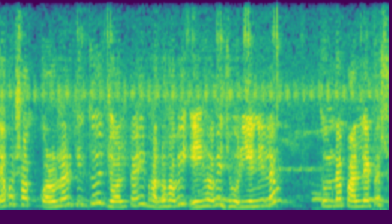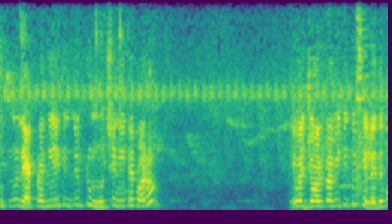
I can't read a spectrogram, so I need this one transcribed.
দেখো, সব করলার কিন্তু জলটাই ভালোভাবে এইভাবে ঝরিয়ে নিলাম। তোমরা পারলে একটা শুকনো ন্যাকড়া দিয়ে কিন্তু একটু মুছে নিতে পারো। এবার জলটা আমি কিন্তু ফেলে দেব।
